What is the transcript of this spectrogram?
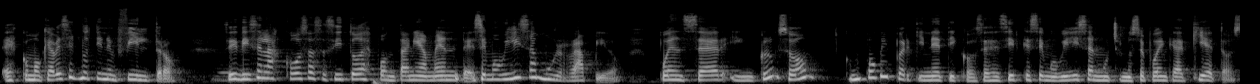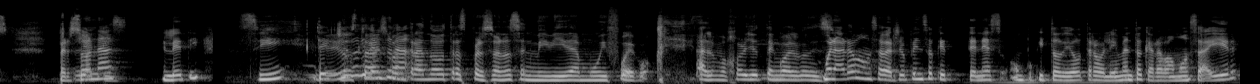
Es como que a veces no tienen filtro. ¿sí? Dicen las cosas así todo espontáneamente, se movilizan muy rápido. Pueden ser incluso como un poco hiperkinéticos, es decir, que se movilizan mucho, no se pueden quedar quietos. Personas, Leti, Sí, de hecho, yo estaba encontrando a otras personas en mi vida muy fuego. a lo mejor yo tengo algo de eso. Bueno, ahora vamos a ver. Yo pienso que tenés un poquito de otro elemento que ahora vamos a ir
